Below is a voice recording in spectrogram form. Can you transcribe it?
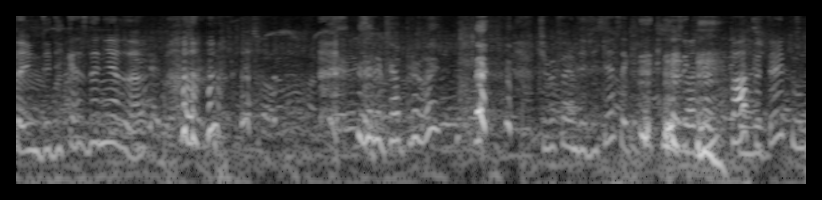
T'as une dédicace, Daniel, là. Vous allez me faire pleurer. Tu veux faire une dédicace à quelqu'un qui nous écoute pas, peut-être ou...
